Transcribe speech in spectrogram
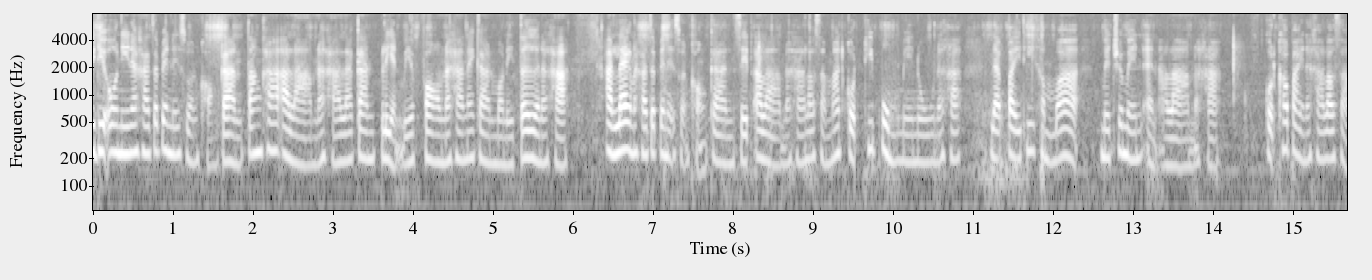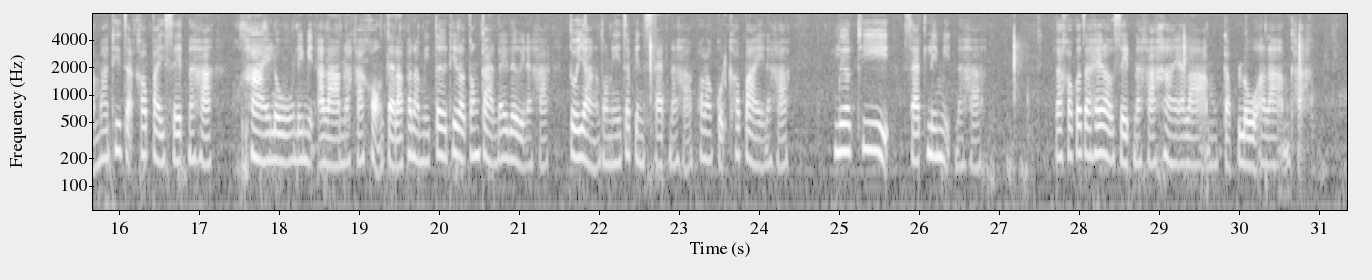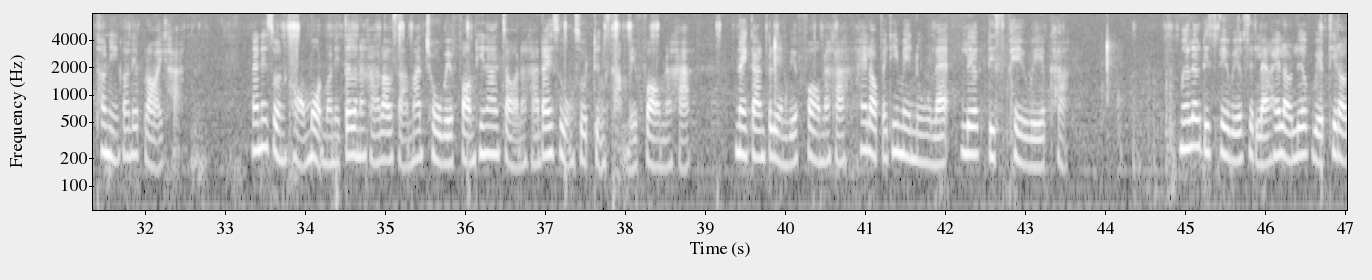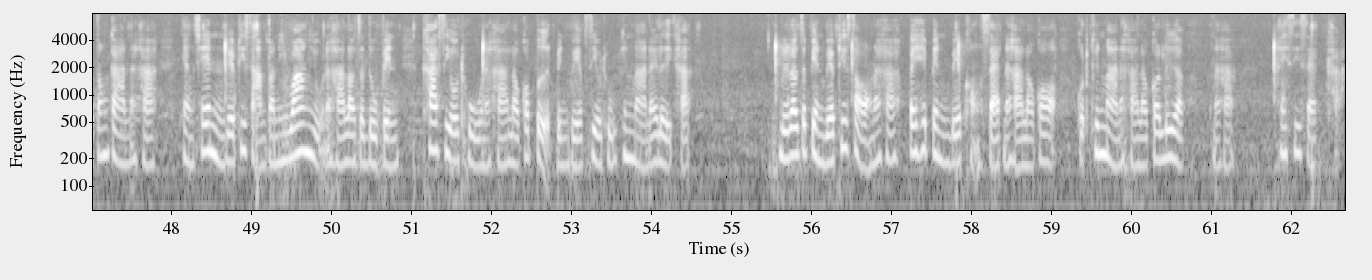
วิดีโอนี้นะคะจะเป็นในส่วนของการตั้งค่าอะลามนะคะ และการเปลี่ยนเวฟฟอร์มนะคะในการมอนิเตอร์นะคะ อันแรกนะคะจะเป็นในส่วนของการเซตอะลามนะคะ เราสามารถกดที่ปุ่มเมนูนะคะ และไปที่คำว่า measurement and alarm นะคะ กดเข้าไปนะคะ เราสามารถที่จะเข้าไปเซตนะคะ high low limit alarm นะคะ ของแต่ละพารามิเตอร์ที่เราต้องการได้เลยนะคะ ตัวอย่างตรงนี้จะเป็น set นะคะ พอเรากดเข้าไปนะคะ เลือกที่ set limit นะคะ แล้วเขาก็จะให้เราเซตนะคะ High Alarm กับ Low Alarm ค่ะ เท่านี้ก็เรียบร้อยค่ะ และในส่วนของโหมดมอนิเตอร์นะคะ เราสามารถโชว์เวฟฟอร์มที่หน้าจอนะคะ ได้สูงสุดถึง 3 เวฟฟอร์มนะคะ ในการเปลี่ยนเวฟฟอร์มนะคะ ให้เราไปที่เมนูและเลือก Display Wave ค่ะ เมื่อเลือก Display Wave เสร็จแล้วให้เราเลือกเวฟที่เราต้องการนะคะ อย่างเช่นเวฟที่ 3 ตอนนี้ว่างอยู่นะคะ เราจะดูเป็นค่า CO2 นะคะ เราก็เปิดเป็นเวฟ CO2 ขึ้นมาได้เลยค่ะ หรือเราจะเปลี่ยนเว็บที่ 2 นะคะ ไปให้เป็นเว็บของ Z นะคะเราก็กดขึ้นมานะคะ แล้วก็เลือกนะคะ ให้ซี่ Z ค่ะ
